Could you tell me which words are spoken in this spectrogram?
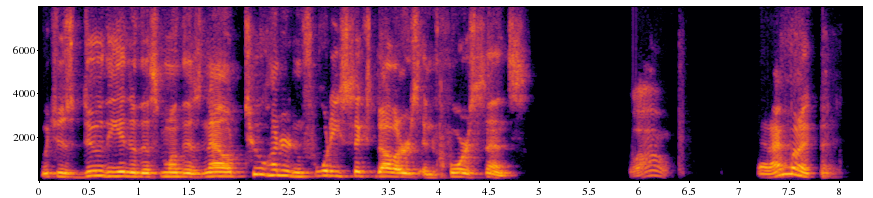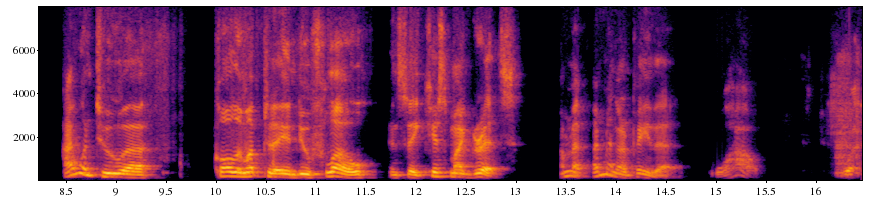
which is due the end of this month, is now $246.04. Wow. And I'm going to, I want to uh, call them up today and do flow and say, kiss my grits. I'm not, I'm not going to pay that. Wow. What,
